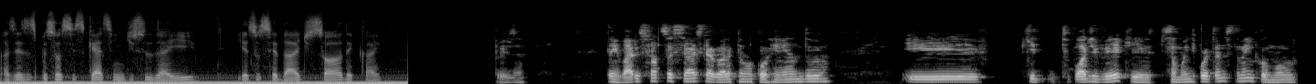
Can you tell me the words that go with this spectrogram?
às vezes as pessoas se esquecem disso daí e a sociedade só decai. Pois é. Tem vários fatos sociais que agora estão ocorrendo e que tu pode ver que são muito importantes também, como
